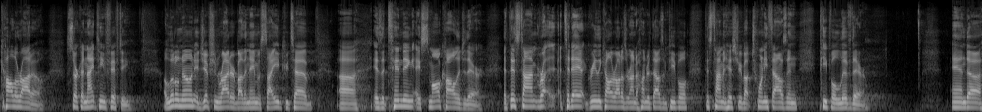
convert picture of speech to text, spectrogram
Colorado circa 1950. A little known Egyptian writer by the name of Said Qutb uh, is attending a small college there. At this time, today, Greeley, Colorado is around 100,000 people. This time in history, about 20,000 people live there. And uh,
